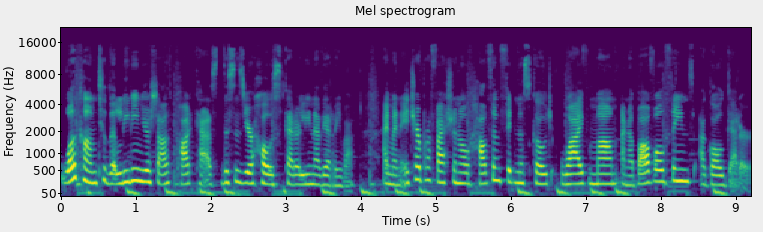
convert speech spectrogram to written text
Welcome to the Leading Yourself podcast. This is your host, Carolina de Arriba. I'm an HR professional, health and fitness coach, wife, mom, and above all things, a goal getter.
